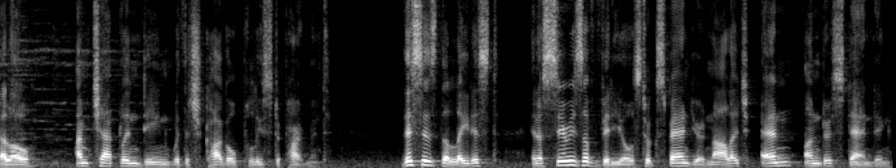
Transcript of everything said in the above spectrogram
Hello, I'm Chaplain Dean with the Chicago Police Department. This is the latest in a series of videos to expand your knowledge and understanding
